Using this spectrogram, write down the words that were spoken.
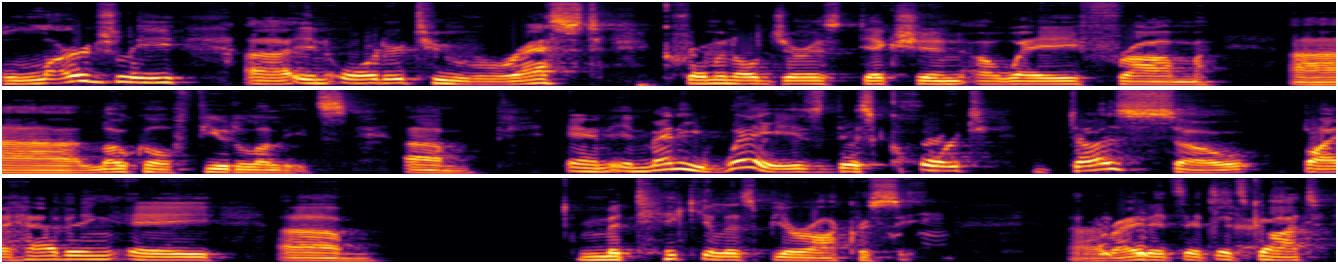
largely uh, in order to wrest criminal jurisdiction away from uh, local feudal elites. Um, and in many ways, this court does so by having a um, meticulous bureaucracy. Uh, right? It's, it's, it's got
